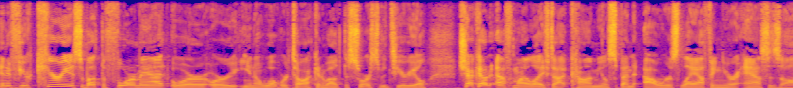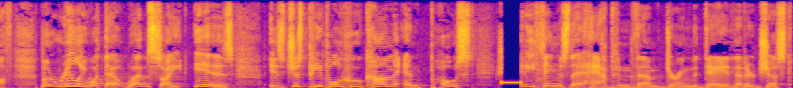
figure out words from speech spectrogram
And if you're curious about the format or or you know what we're talking about, the source material, check out fmylife.com. You'll spend hours laughing your asses off. But really what that website is is just people who come and post things that happen to them during the day that are just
